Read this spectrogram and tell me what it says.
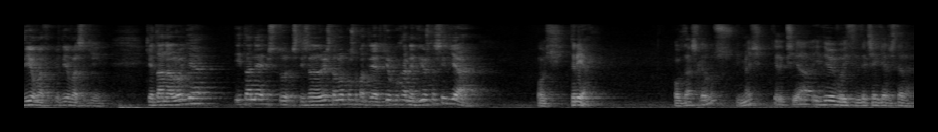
Δύο, βαθ- δύο βασικοί. Και τα αναλόγια ήταν στι αναλογίε ήταν όπως το Πατριαρχείο που είχαν δύο στασίδια. Όχι, τρία. Ο δάσκαλος, η μέση και δεξιά οι δύο οι βοηθοί, δεξιά και αριστερά.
